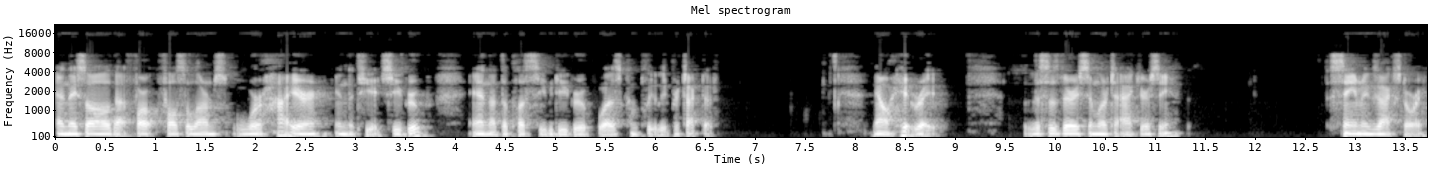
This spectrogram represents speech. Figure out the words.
And they saw that fa- false alarms were higher in the THC group and that the plus CBD group was completely protected. Now, hit rate. This is very similar to accuracy. Same exact story.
